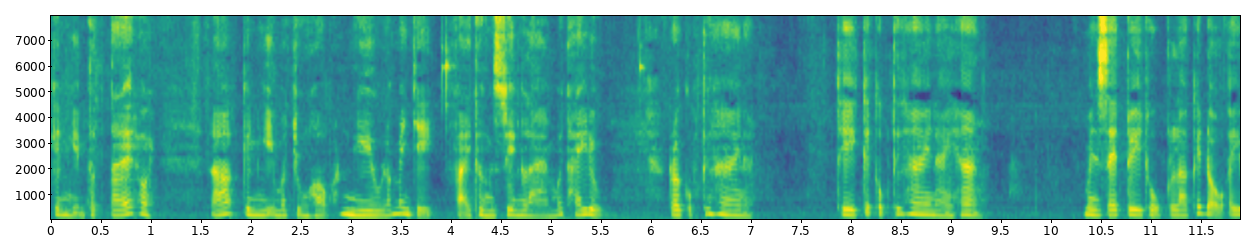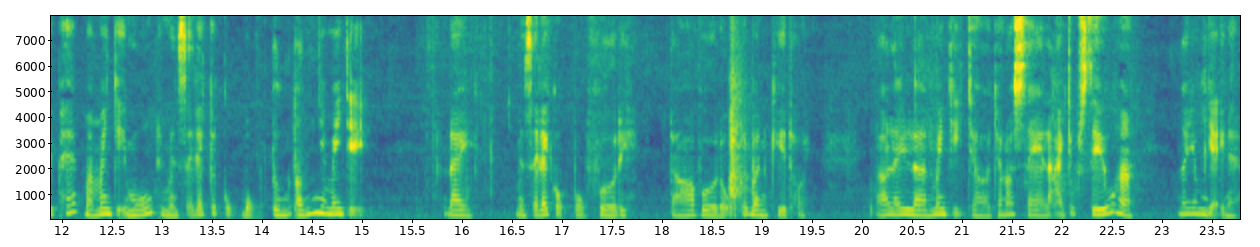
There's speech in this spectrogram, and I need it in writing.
kinh nghiệm thực tế thôi. Đó, kinh nghiệm mà trường hợp nhiều lắm anh chị. Phải thường xuyên làm mới thấy được. Rồi cục thứ hai nè. Thì cái cục thứ hai này ha, mình sẽ tùy thuộc là cái độ apex mà mấy anh chị muốn thì mình sẽ lấy cái cục bột tương ứng nha mấy anh chị. Đây, mình sẽ lấy cục bột vừa đi. Đó, vừa đủ cái bên kia thôi. Đó, lấy lên mấy anh chị chờ cho nó xe lại chút xíu ha. Nó giống vậy nè.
